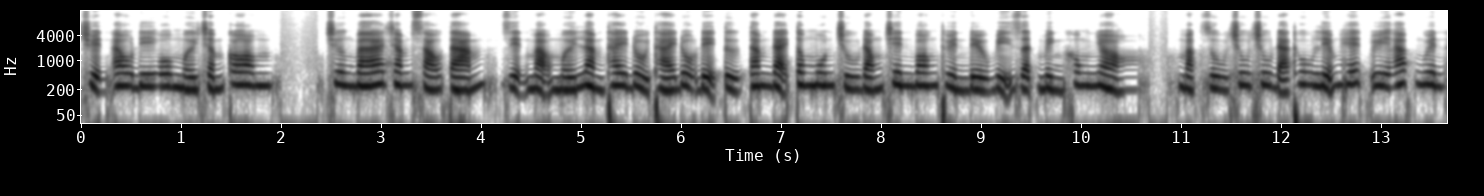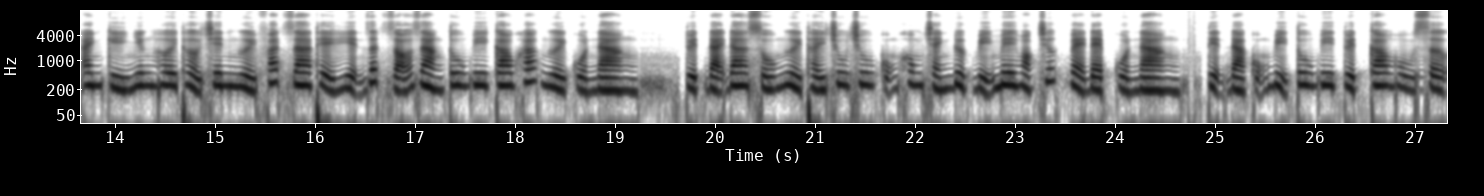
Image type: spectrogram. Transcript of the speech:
truyệnaudiomoi.com. Chương 368, diện mạo mới làm thay đổi thái độ đệ tử Tam Đại Tông môn chú đóng trên bong thuyền đều bị giật mình không nhỏ. Mặc dù Chu Chu đã thu liễm hết uy áp Nguyên Anh Kỳ nhưng hơi thở trên người phát ra thể hiện rất rõ ràng tu vi cao khác người của nàng. Tuyệt đại đa số người thấy Chu Chu cũng không tránh được bị mê hoặc trước vẻ đẹp của nàng. Tiện đà cũng bị tu vi tuyệt cao hù sợ.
